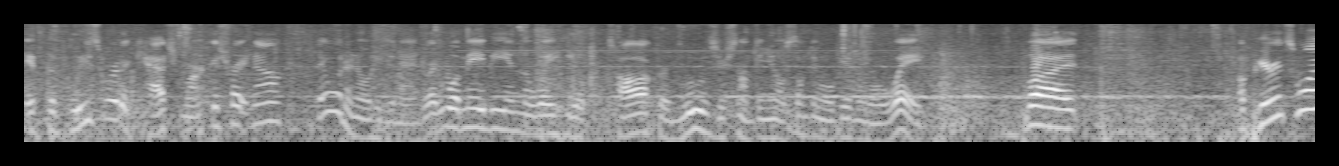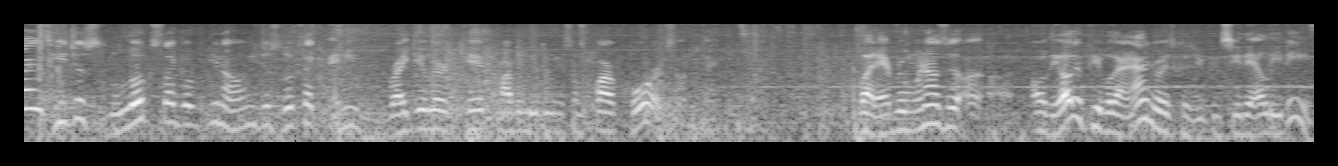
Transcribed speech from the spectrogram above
If the police were to catch Markus right now, they wouldn't know he's an android. Well, maybe in the way he'll talk or moves or something, you know, something will give him away. But appearance-wise, he just looks like a, you know, he just looks like any regular kid probably doing some parkour or something. But everyone else, uh, all the other people are androids because you can see the LED.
